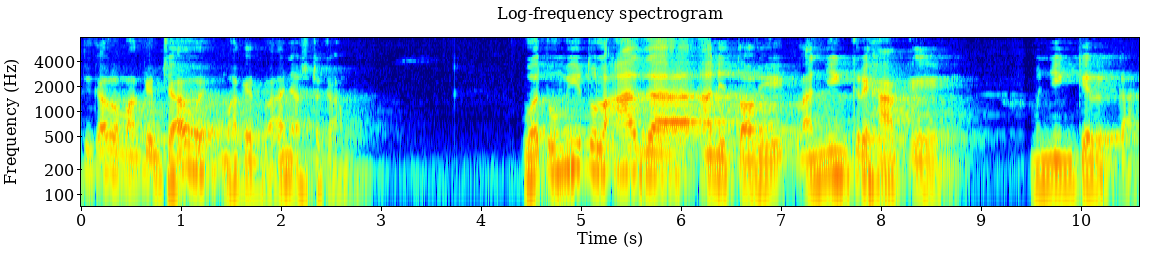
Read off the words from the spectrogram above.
jadi kalau makin jauh makin banyak sedekahmu. Wa tumitul adza anit lan nyingkrihake menyingkirkan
